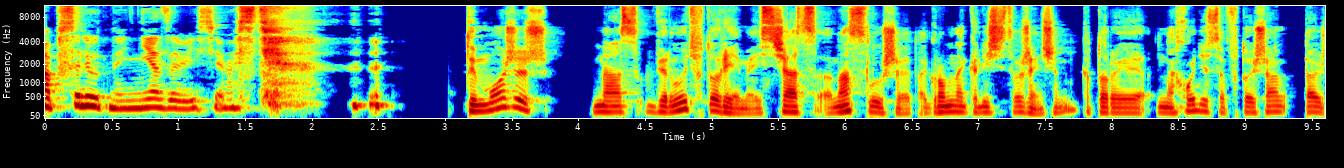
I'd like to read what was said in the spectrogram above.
абсолютной независимости. Ты можешь нас вернуть в то время. И сейчас нас слушает огромное количество женщин, которые находятся в той, ша- той,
